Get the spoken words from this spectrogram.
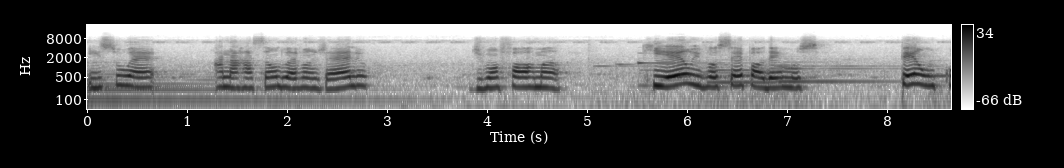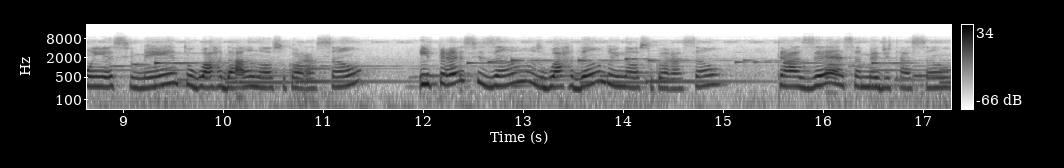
Isso é a narração do Evangelho de uma forma que eu e você podemos ter um conhecimento, guardar no nosso coração e precisamos, guardando em nosso coração, trazer essa meditação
